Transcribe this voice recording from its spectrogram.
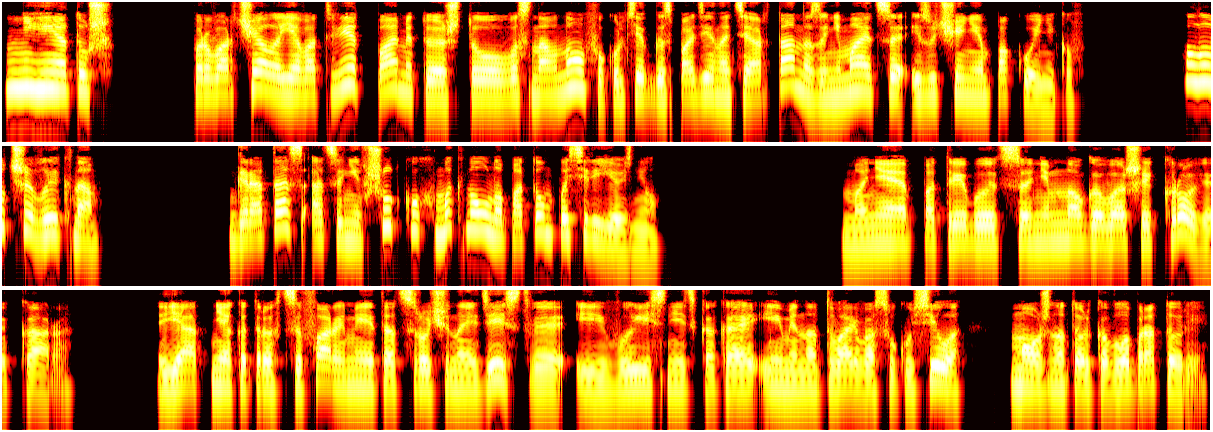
«Нет уж», — проворчала я в ответ, памятуя, что в основном факультет господина Тиартана занимается изучением покойников. «Лучше вы к нам». Гаратас, оценив шутку, хмыкнул, но потом посерьезнел. «Мне потребуется немного вашей крови, Кара. Яд некоторых цифар имеет отсроченное действие, и выяснить, какая именно тварь вас укусила, можно только в лаборатории.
